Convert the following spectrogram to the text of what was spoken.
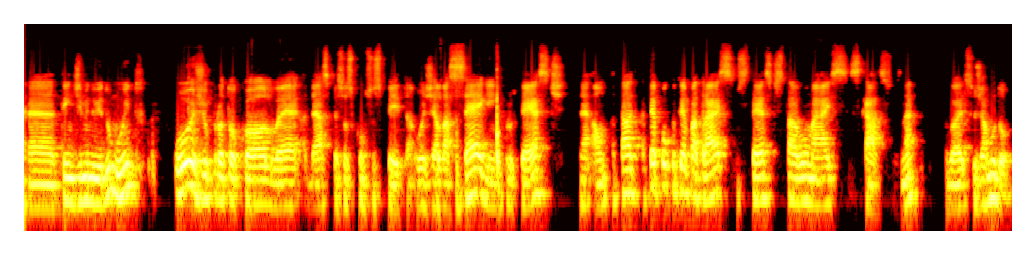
é, tem diminuído muito. Hoje o protocolo é das pessoas com suspeita. Hoje elas seguem para o teste. Né? Até pouco tempo atrás os testes estavam mais escassos, né? Agora isso já mudou.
